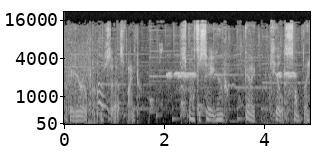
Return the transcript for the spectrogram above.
Okay, you're alone, so that's fine. I was about to say, you're gonna kill something.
